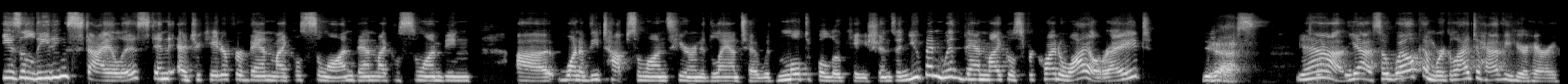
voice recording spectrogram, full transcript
he is a leading stylist and educator for van michaels salon van michaels salon being uh, one of the top salons here in Atlanta with multiple locations. And you've been with Van Michaels for quite a while, right? Yes. Yeah, yeah. So welcome. We're glad to have you here, Harry.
